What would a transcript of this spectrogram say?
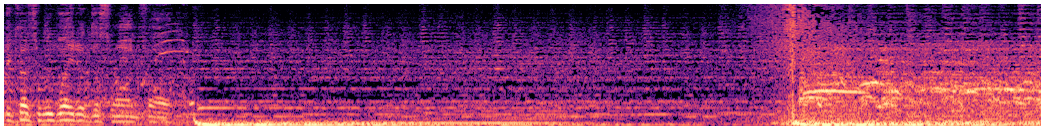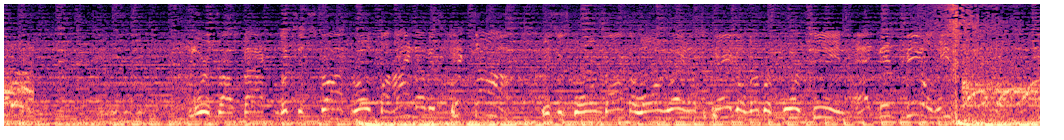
because we waited this long for it. Drops back, looks at Straw, throws behind him, it's picked off. This is going back a long way. That's Pagel, number 14, at midfield. He's...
